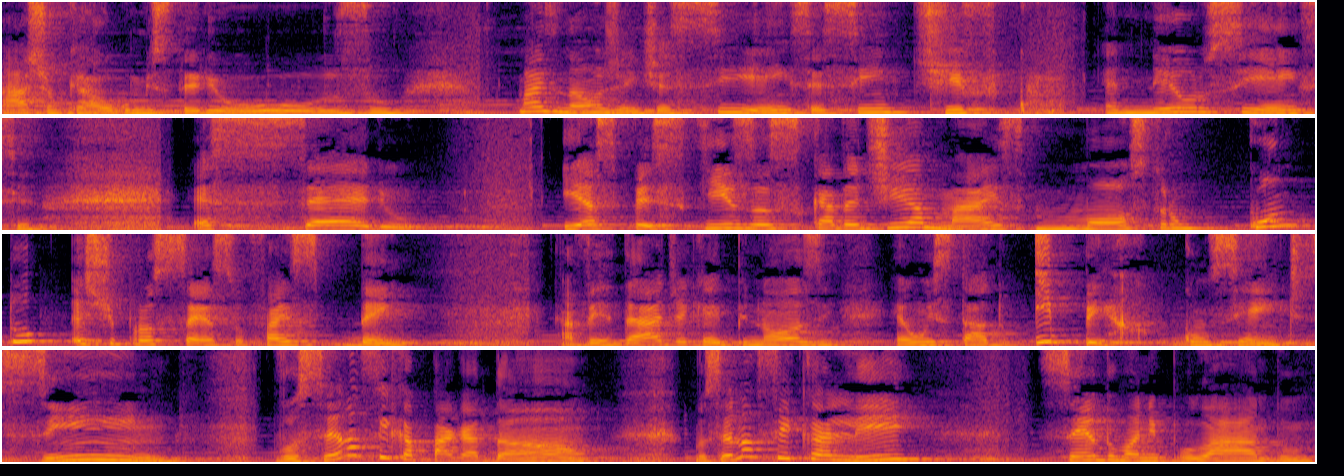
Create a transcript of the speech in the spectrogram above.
acham que é algo misterioso. Mas não, gente, é ciência, é científico, é neurociência. É sério. E as pesquisas cada dia mais mostram quanto este processo faz bem. A verdade é que a hipnose é um estado hiperconsciente. Sim, você não fica apagadão, você não fica ali sendo manipulado.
